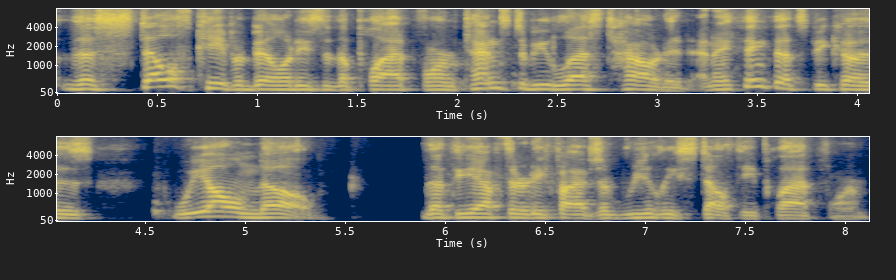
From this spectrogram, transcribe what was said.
The stealth capabilities of the platform tends to be less touted, and I think that's because we all know that the F-35 is a really stealthy platform.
